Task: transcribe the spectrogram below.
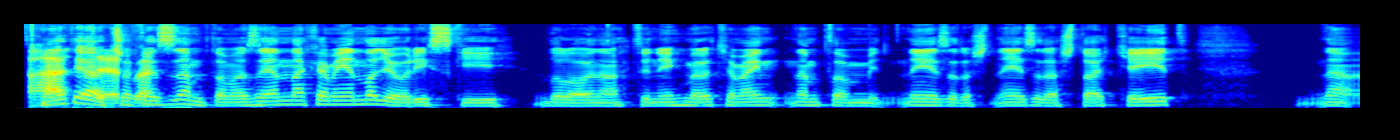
Hát ja, csak ez nem tudom, ez ilyen, nekem ilyen nagyon riszki dolognak tűnik, mert hogyha meg nem tudom, nézed a, nézed a statjait, nem,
